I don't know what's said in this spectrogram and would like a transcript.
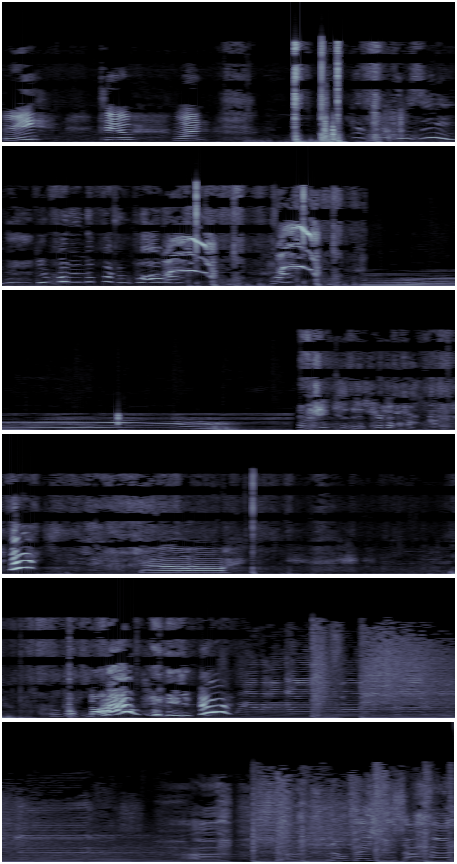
Three, two, one. No. Don't touch. No. No patience, I had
